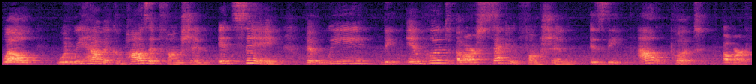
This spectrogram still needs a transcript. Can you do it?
Well, when we have a composite function, it's saying that we, the input of our second function is the output of our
